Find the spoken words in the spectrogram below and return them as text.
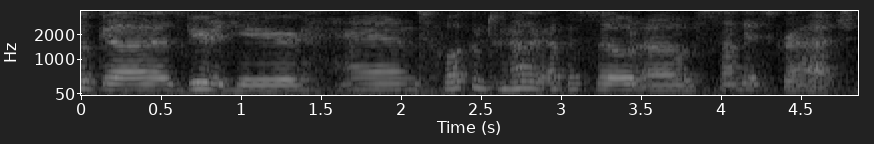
What's up, guys? Bearded here, and welcome to another episode of Sunday Scratch.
